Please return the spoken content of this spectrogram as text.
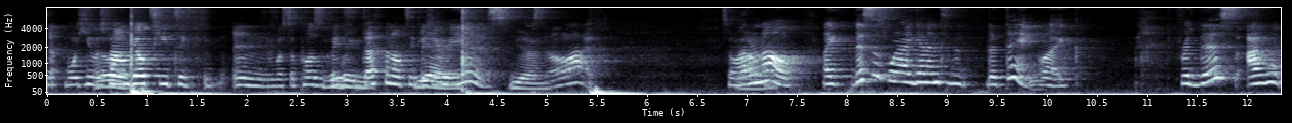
No, well, he was Oh. found guilty to and was supposed to face the death penalty, but here he is, Yeah. still alive. So I don't know. Like this is where I get into the, the thing. Like for this, I won't.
